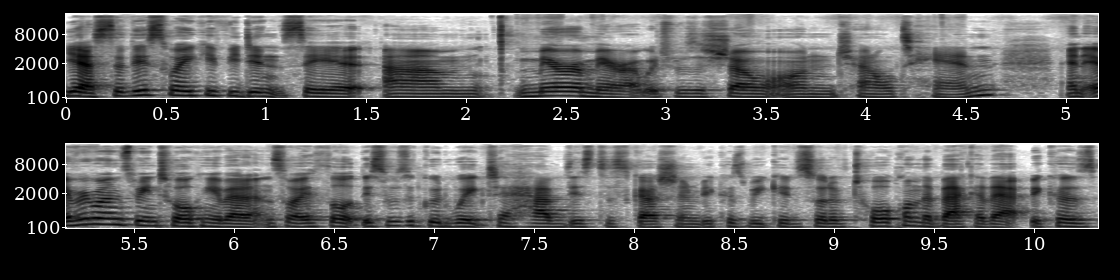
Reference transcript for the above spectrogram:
Yeah, so this week, if you didn't see it, um, Mirror Mirror, which was a show on Channel 10, and everyone's been talking about it. And so I thought this was a good week to have this discussion because we could sort of talk on the back of that. Because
